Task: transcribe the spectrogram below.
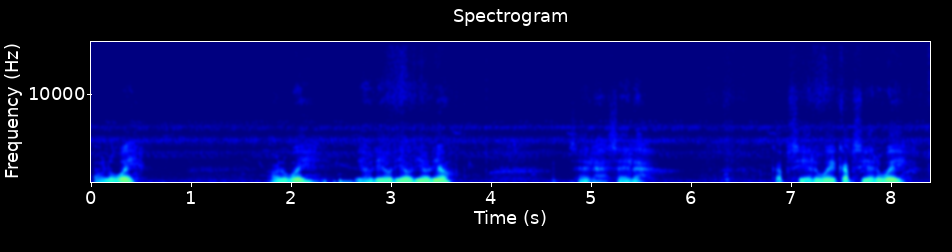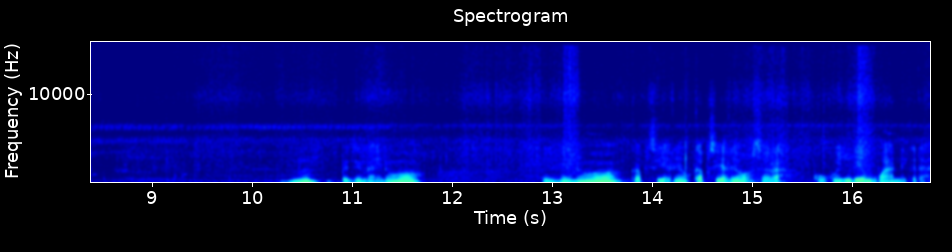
เอาละเว้ย เอาละเว้ย เดี๋ยวเดี๋ยวเดี๋ยวเดี๋ยวเดี๋ยวใส่ละใส่ละกลับเสียแล้วเว้ยกลับเสียล้วเว้ยเป็นยังไงเนาะเป็นยังไงเนาะกลับเสียแล้วกลับเสียแล้วใส่ละผูกไว้อยู่เรื่หมู่บ้านนี่ก็ได้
